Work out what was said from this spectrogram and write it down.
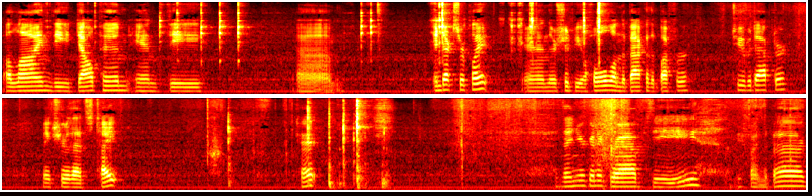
align the dowel pin and the um, indexer plate and there should be a hole on the back of the buffer tube adapter. Make sure that's tight. Okay. Then you're to grab the, let me find the bag.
